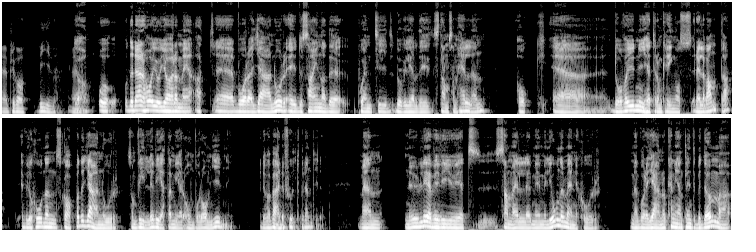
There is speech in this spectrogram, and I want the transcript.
eh, privatliv. Eh, Ja, och, och det där har ju att göra med att eh, våra hjärnor är ju designade på en tid då vi levde i stamsamhällen. Och eh, då var ju nyheter omkring oss relevanta. Evolutionen skapade hjärnor som ville veta mer om vår omgivning. För det var värdefullt på den tiden. Men nu lever vi ju i ett samhälle med miljoner människor. Men våra hjärnor kan egentligen inte bedöma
